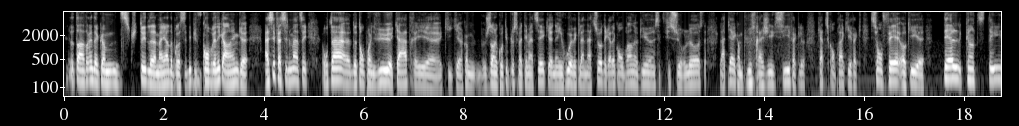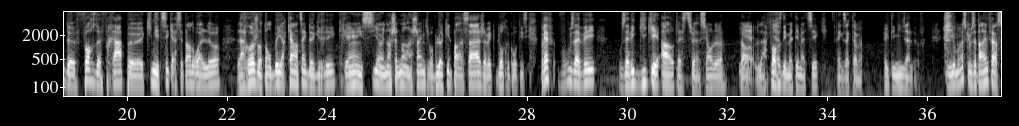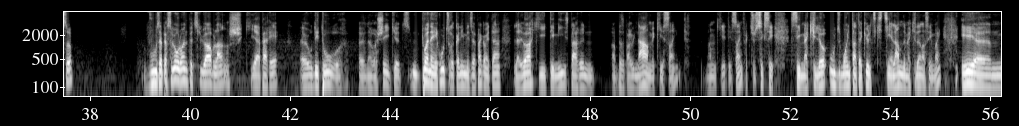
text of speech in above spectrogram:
Vous êtes en train de comme, discuter de la manière de procéder, puis vous comprenez quand même que assez facilement, tu sais, autant euh, de ton point de vue, 4 et euh, qui, qui a comme juste dans le côté plus mathématique, euh, Nairou avec la nature, t'es capable de comprendre, ok, euh, cette fissure-là, la pierre est comme plus fragile ici, fait que là, 4, tu comprends, ok, fait que si on fait, ok, euh, telle quantité de force de frappe euh, kinétique à cet endroit-là, la roche va tomber à 45 degrés, créant ainsi un enchaînement en chaîne qui va bloquer le passage avec l'autre côté ici. Bref, vous avez, vous avez geeké out la situation. Là. Genre, Yeah. La force Yeah. des mathématiques Exactement. a été mise à l'œuvre. Et au moment où vous êtes en train de faire ça, Vous apercevez au loin une petite lueur blanche qui apparaît euh, au détour euh, d'un rocher que toi, Nairou, tu reconnais immédiatement comme étant la lueur qui a été mise par une, par une arme qui est sainte. Une arme qui été sainte. Fait que tu sais que c'est, Makila ou du moins une tentacule qui tient l'arme de Makila dans ses mains. Et euh,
